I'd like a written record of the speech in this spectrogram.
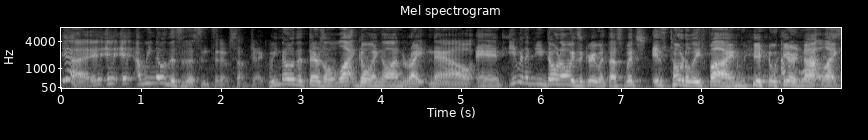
yeah, it, it, it, we know this is a sensitive subject. We know that there's a lot going on right now, and even if you don't always agree with us, which is totally fine, we, we are not like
